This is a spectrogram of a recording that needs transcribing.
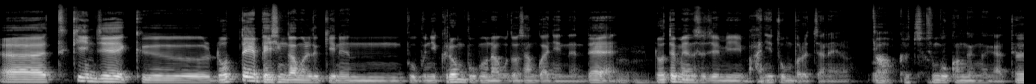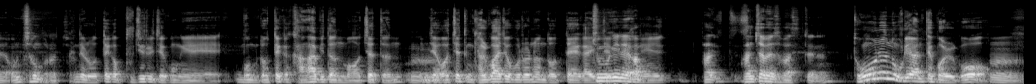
어, 특히 이제 그 롯데 배신감을 느끼는 부분이 그런 부분하고도 상관이 있는데 음, 롯데 면세점이 많이 돈 벌었잖아요. 아, 그렇죠. 중국 관광객한테. 네, 엄청 벌었죠. 근데 롯데가 부지를 제공해 뭐 롯데가 강압이든 뭐 어쨌든 음. 이제 어쨌든 결과적으로는 롯데가 중국인의 관- 관점에서 봤을 때는. 돈은 우리한테 벌고 음.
